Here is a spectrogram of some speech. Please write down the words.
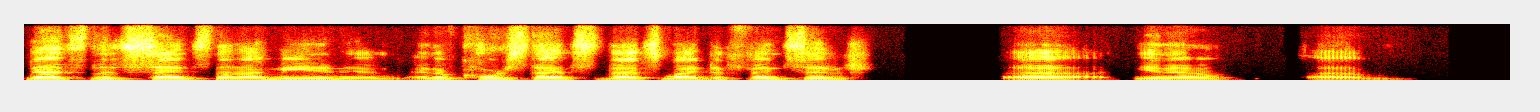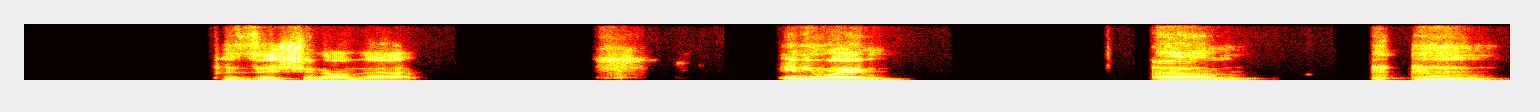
That's the sense that I mean it in. And of course, that's that's my defensive uh, you know, um, position on that. Anyway, um,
